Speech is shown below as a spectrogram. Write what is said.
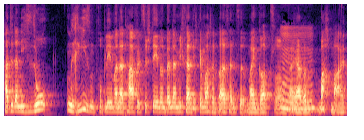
hatte dann nicht so ein Riesenproblem an der Tafel zu stehen und wenn er mich fertig gemacht hat, war es halt so, mein Gott, so, naja, dann mach mal.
